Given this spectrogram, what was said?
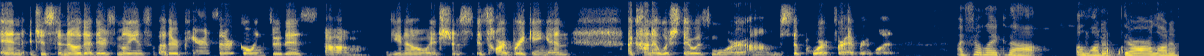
and just to know that there's millions of other parents that are going through this um, you know it's just it's heartbreaking and i kind of wish there was more um, support for everyone i feel like that a lot of there are a lot of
